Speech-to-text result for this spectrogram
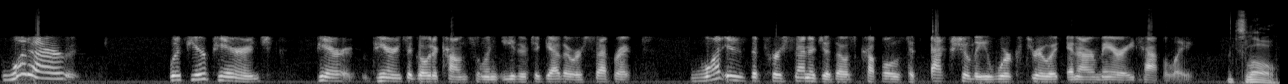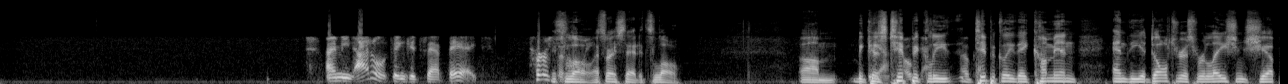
what are with your parents parent, parents that go to counseling either together or separate what is the percentage of those couples that actually work through it and are married happily It's low. i mean i don't think it's that big personally It's low. That's what I said. It's low. Um, because Yeah, okay, typically, typically they come in and the adulterous relationship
